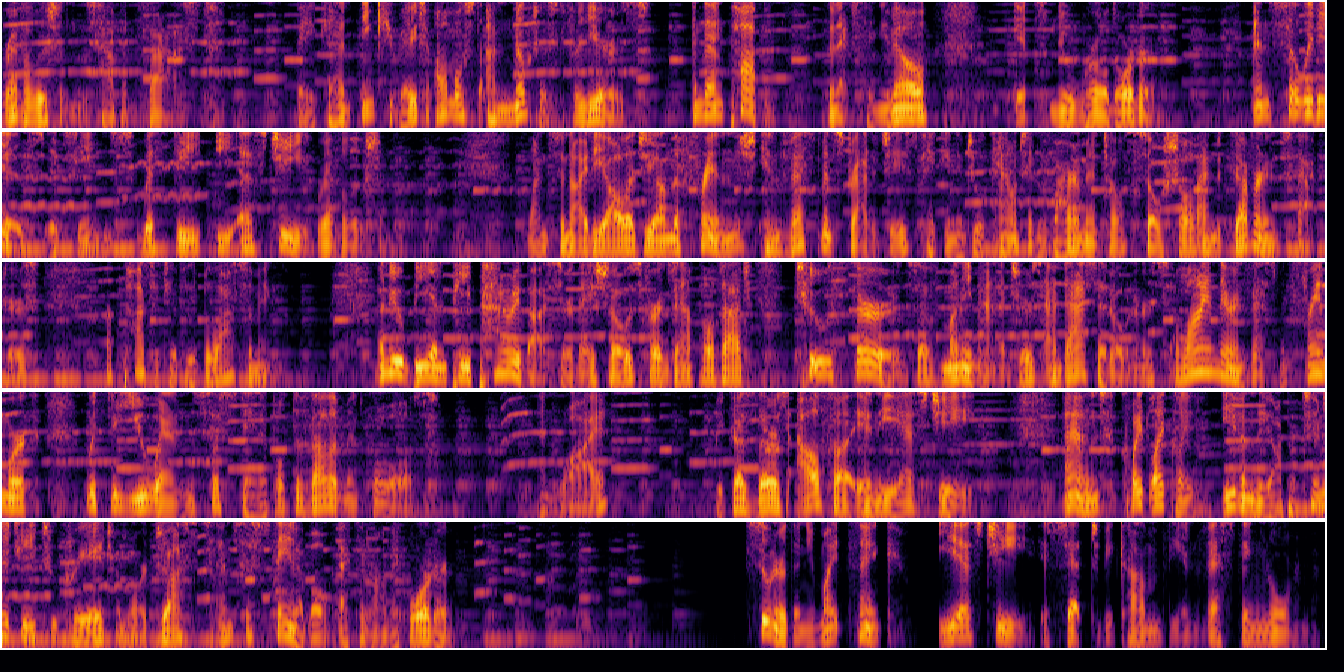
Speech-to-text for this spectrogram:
revolutions happen fast. They can incubate almost unnoticed for years, and then pop. The next thing you know, it's New World Order. And so it is, it seems, with the ESG revolution. Once an ideology on the fringe, investment strategies taking into account environmental, social, and governance factors are positively blossoming. A new BNP Paribas survey shows, for example, that two thirds of money managers and asset owners align their investment framework with the UN's Sustainable Development Goals. And why? Because there's alpha in ESG. And, quite likely, even the opportunity to create a more just and sustainable economic order. Sooner than you might think, ESG is set to become the investing norm.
